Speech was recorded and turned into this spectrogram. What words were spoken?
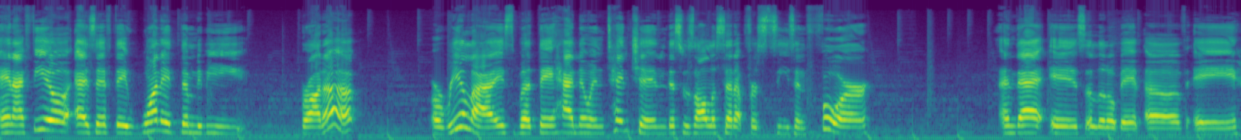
And I feel as if they wanted them to be brought up or realized, but they had no intention. This was all a setup for season four. And that is a little bit of a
